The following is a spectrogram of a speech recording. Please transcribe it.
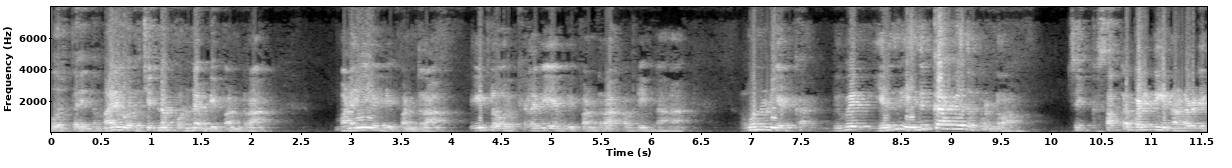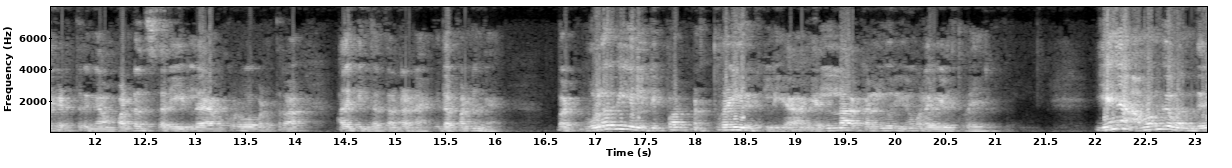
ஒருத்தர் இந்த மாதிரி ஒரு சின்ன பொண்ணு எப்படி பண்றான் மனைவி எப்படி பண்றான் வீட்டில் ஒரு கிழவி எப்படி பண்றான் அப்படின்னா அவனுடைய க- எது எதுக்காக இதை பண்றான்? சரி, சட்டப்படி நீங்க நடவடிக்கை எடுத்துருங்க. அவன் பண்றது சரியில்லை அவன் குடும்பப்படுத்துறான். அதுக்கு இந்த தண்டனை. இதை பண்ணுங்க. பட் உளவியல் டிபார்ட்மெண்ட் துறை இருக்கு இல்லையா? எல்லா கல்லூரியும் உளவியல் துறை இருக்கு. ஏன் அவங்க வந்து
